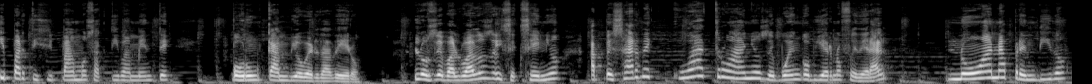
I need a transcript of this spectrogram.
y participamos activamente por un cambio verdadero. Los devaluados del sexenio, a pesar de cuatro años de buen gobierno federal, no han aprendido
